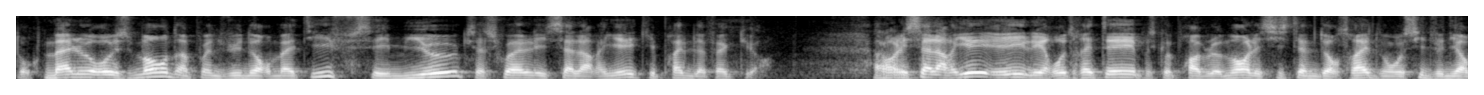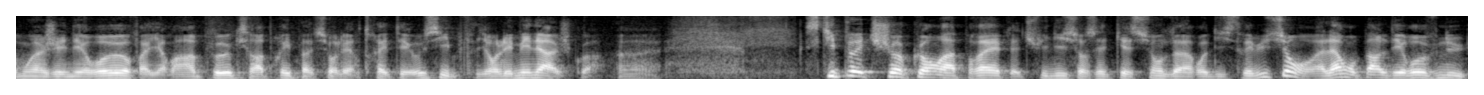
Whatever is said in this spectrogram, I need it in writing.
Donc malheureusement, d'un point de vue normatif, c'est mieux que ce soit les salariés qui prennent la facture. Alors les salariés et les retraités, parce que probablement les systèmes de retraite vont aussi devenir moins généreux. Enfin, il y aura un peu qui sera pris sur les retraités aussi, sur les ménages, quoi. Ce qui peut être choquant après, peut-être je finis sur cette question de la redistribution. Là, on parle des revenus.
